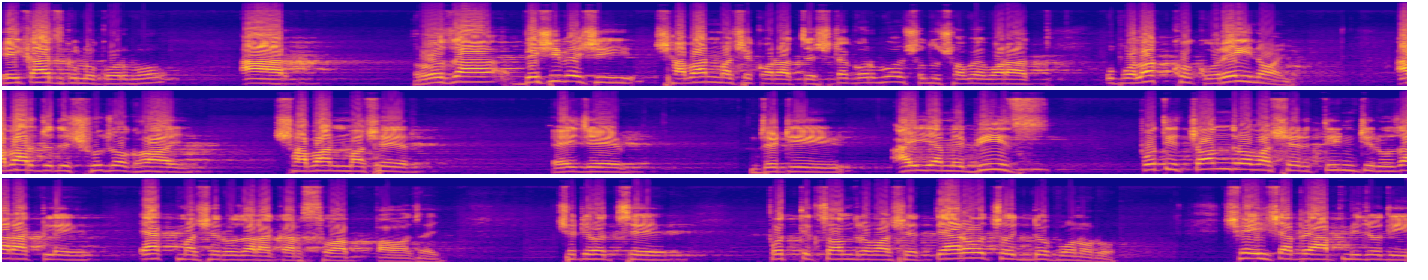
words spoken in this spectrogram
এই কাজগুলো করব আর রোজা বেশি বেশি সাবান মাসে করার চেষ্টা করব, শুধু সবে বরাত উপলক্ষ করেই নয়। আবার যদি সুযোগ হয়, সাবান মাসের এই যে যেটি আইয়ামে বীজ, প্রতি চন্দ্র মাসের তিনটি রোজা রাখলে এক মাসে রোজা রাখার সোয়াব পাওয়া যায়। সেটি হচ্ছে প্রত্যেক চন্দ্র মাসে তেরো, চোদ্দ, পনেরো। সেই হিসাবে আপনি যদি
